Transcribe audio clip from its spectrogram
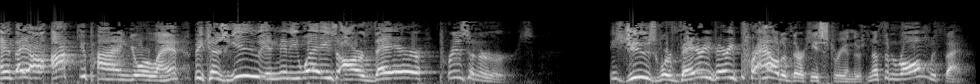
and they are occupying your land because you in many ways are their prisoners. These Jews were very, very proud of their history and there's nothing wrong with that.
